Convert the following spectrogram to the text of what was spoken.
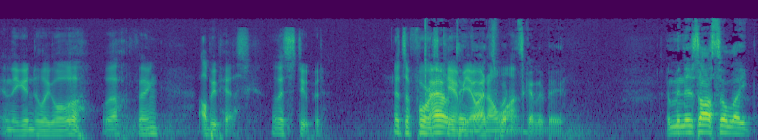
and they get into like a ugh, ugh thing, I'll be pissed. That's stupid. It's a forced I don't cameo. think I don't what want. it's going to be. I mean, there's also like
